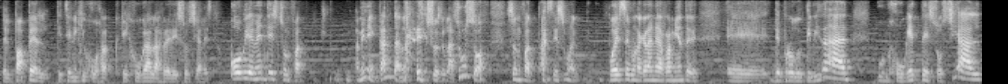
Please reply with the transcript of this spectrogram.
del papel que tienen que jugar, que jugar las redes sociales. Obviamente son a mí me encantan las redes sociales, las uso, son fantásticas, puede ser una gran herramienta de, eh, de productividad, un juguete social,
